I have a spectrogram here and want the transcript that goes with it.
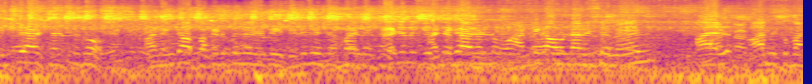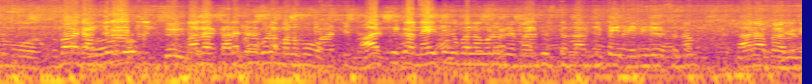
ఎన్టీఆర్ ట్రస్ట్ను ఆమె ఇంకా ఈ తెలుగుదేశం పార్టీకి అండగా అండగా ఉండాలంటే ఆ- ఆమెకు మనము శుభాకాంక్షలు. మన తరఫున కూడా మనము ఆర్థిక నైతిక బలం కూడా మేము అందిస్తున్నాం అని చెప్పి తెలియజేస్తున్నాం. నానా ప్రభుత్వం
